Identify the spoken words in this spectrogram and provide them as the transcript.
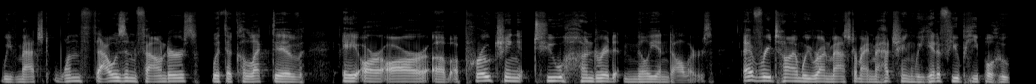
We've matched 1,000 founders with a collective ARR of approaching $200 million every time we run mastermind matching, we get a few people who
